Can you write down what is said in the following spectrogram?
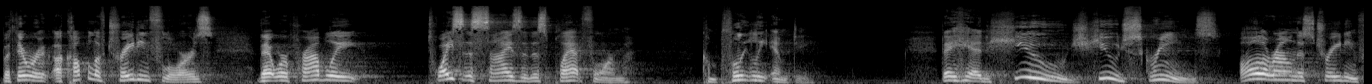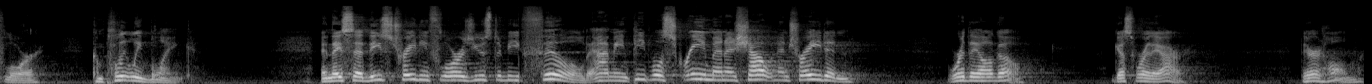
But there were a couple of trading floors that were probably twice the size of this platform, completely empty. They had huge, huge screens all around this trading floor, completely blank. And they said these trading floors used to be filled. I mean, people screaming and shouting and trading. Where'd they all go? Guess where they are? They're at home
